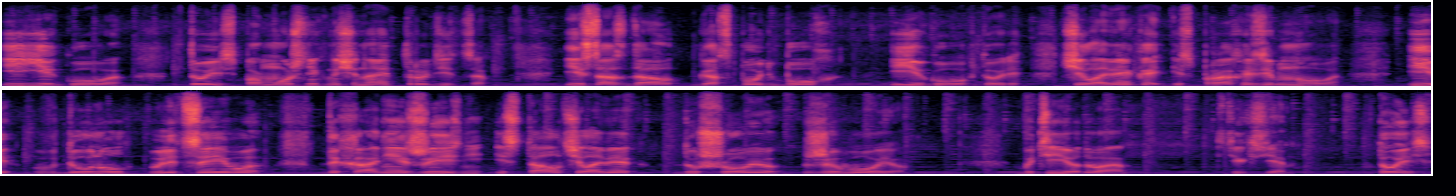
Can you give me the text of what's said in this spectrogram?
и Егова, то есть помощник начинает трудиться. «И создал Господь Бог и Егова в Торе, человека из праха земного, и вдунул в лице его дыхание жизни, и стал человек душою живою». Бытие 2, стих 7. То есть,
